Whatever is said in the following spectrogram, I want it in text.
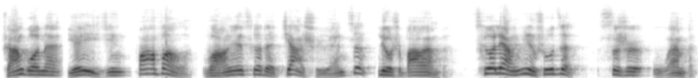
全国呢也已经发放了网约车的驾驶员证六十八万本，车辆运输证四十五万本。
